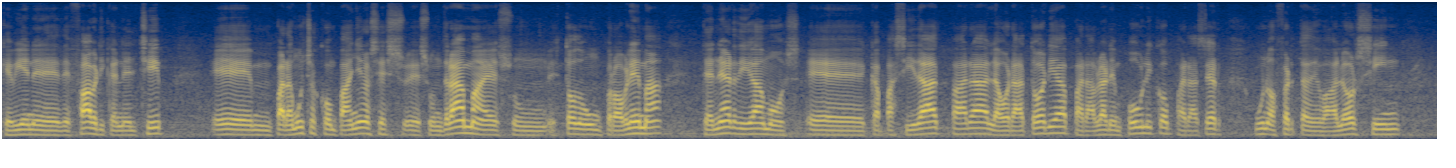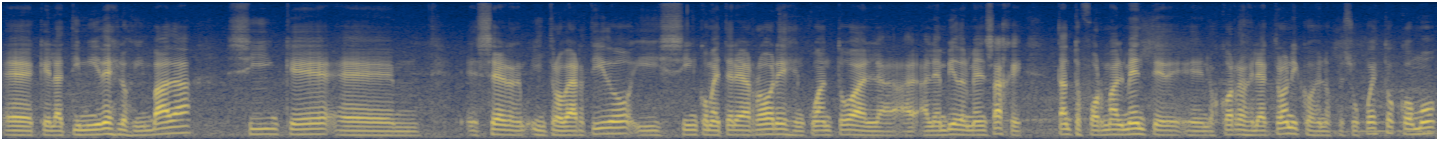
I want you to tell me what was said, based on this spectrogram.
que viene de fábrica en el chip, em, para muchos compañeros es, un drama, es, todo un problema tener, digamos, eh, capacidad para la oratoria, para hablar en público, para hacer una oferta de valor sin eh, que la timidez los invada, sin que eh, ser introvertido y sin cometer errores en cuanto al envío del mensaje, tanto formalmente en los correos electrónicos, en los presupuestos, como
